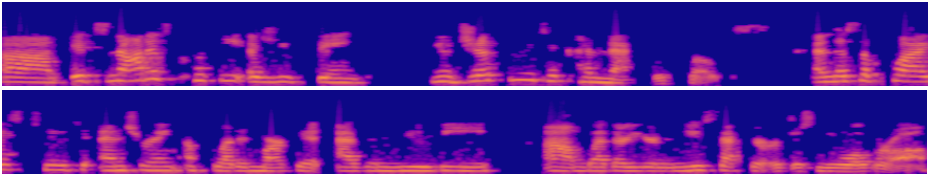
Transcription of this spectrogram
um, it's not as clicky as you think. You just need to connect with folks. And this applies to, to entering a flooded market as a newbie um, whether you're in a new sector or just new overall.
